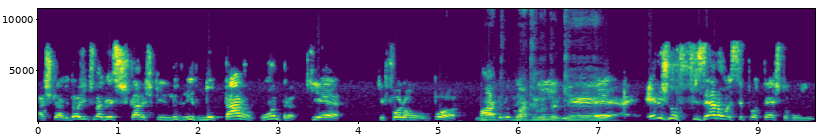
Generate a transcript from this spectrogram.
a escravidão, a gente vai ver esses caras que lutaram contra, que é que foram, pô, Martin Luther Martin King. Luther King. É, eles não fizeram esse protesto ruim.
